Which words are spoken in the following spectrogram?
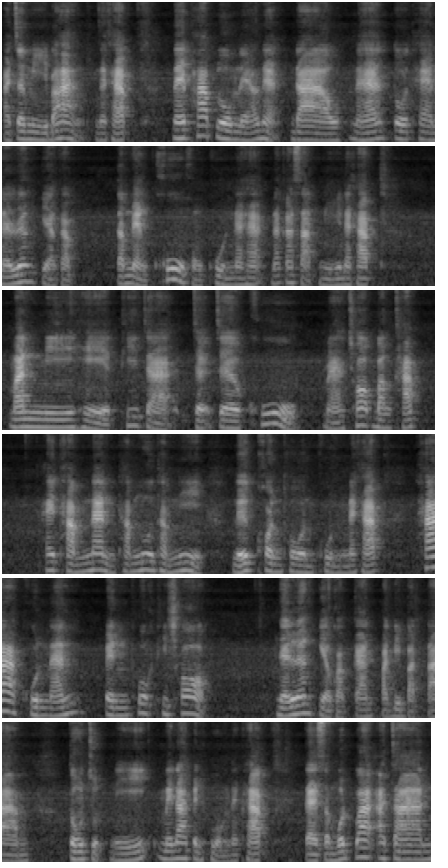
อาจจะมีบ้างนะครับ ในภาพรวมแล้วเนี่ยดาวนะฮะตัวแทนในเรื่องเกี่ยวกับตำแหน่งคู่ของคุณนะฮะนักกษัตริย์นี้นะครับ มันมีเหตุที่จะเจอเจอคู่นะชอบบังคับ ให้ทำนั่นทำนู่นทำนี่หรือคอนโทรลคุณนะครับ ถ้าคุณนั้นเป็นพวกที่ชอบ ในเรื่องเกี่ยวกับการปฏิบัติตาม ตรงจุดนี้ไม่น่าเป็นห่วงนะครับ แต่สมมติว่าอาจารย์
